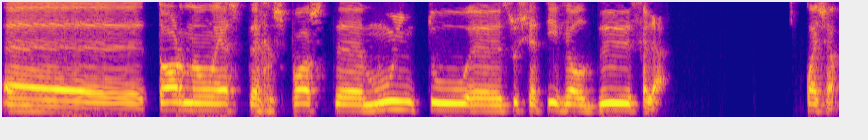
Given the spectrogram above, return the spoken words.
uh, tornam esta resposta muito suscetível de falhar. Quais são?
